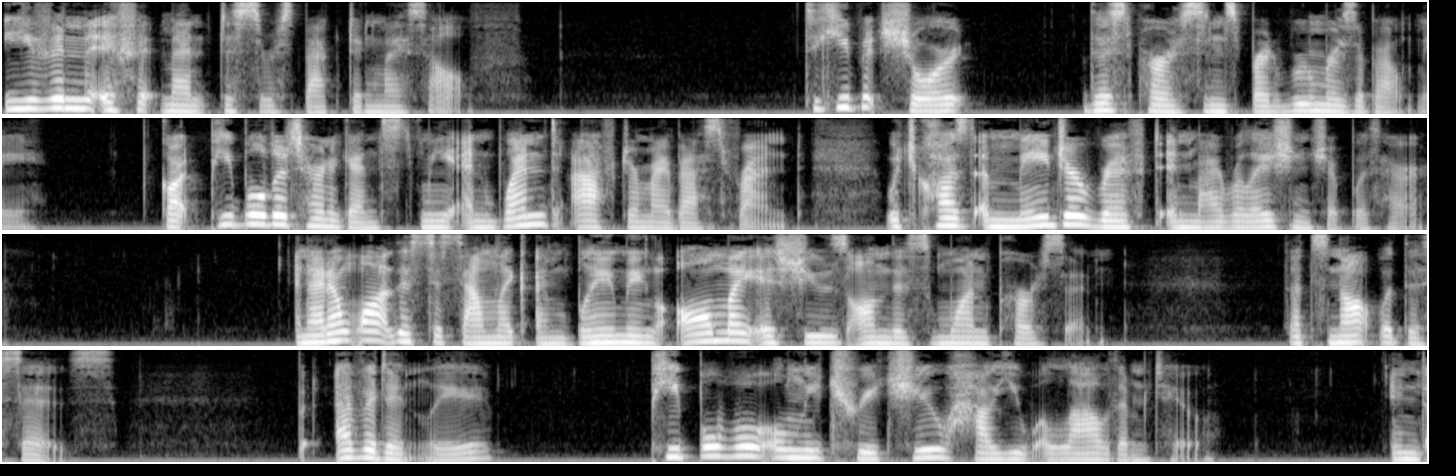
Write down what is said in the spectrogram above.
even if it meant disrespecting myself. To keep it short, this person spread rumors about me, got people to turn against me, and went after my best friend, which caused a major rift in my relationship with her. And I don't want this to sound like I'm blaming all my issues on this one person. That's not what this is. But evidently, people will only treat you how you allow them to. And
